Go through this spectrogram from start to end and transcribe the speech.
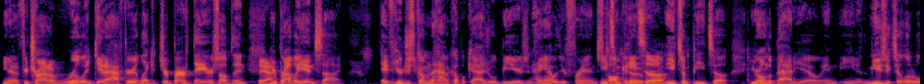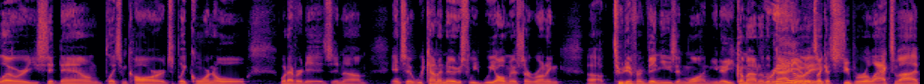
you know, if you're trying to really get after it, like it's your birthday or something, Yeah. you're probably inside if you're just coming to have a couple casual beers and hang out with your friends, Eat talk some pizza. over, eat some pizza, you're on the patio and you know the music's a little lower. You sit down, play some cards, play cornhole, whatever it is, and um and so we kind of noticed we we almost are running uh, two different venues in one. You know, you come out of the patio, it's like a super relaxed vibe.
